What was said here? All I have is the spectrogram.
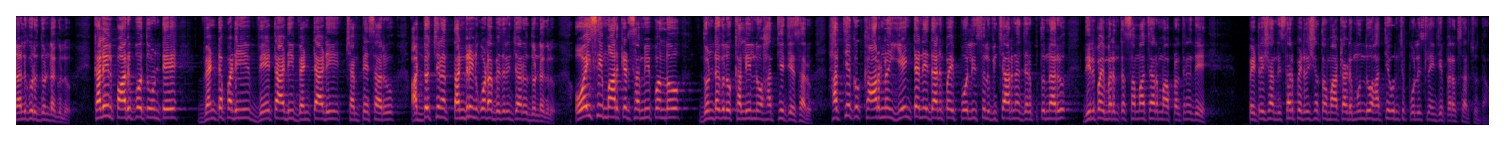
నలుగురు దుండగులు. ఖలీల్ పారిపోతూ ఉంటే వెంటపడి వేటాడి వెంటాడి చంపేశారు. అడ్డొచ్చిన తండ్రిని కూడా బెదిరించారు దుండగులు. ఓఐసీ మార్కెట్ సమీపంలో దుండగులు ఖలీల్ను హత్య చేశారు. హత్యకు కారణం ఏంటనే దానిపై పోలీసులు విచారణ జరుపుతున్నారు. దీనిపై మరింత సమాచారం మా ప్రతినిధి పెట్రిషా అందిస్తారు. పెట్రిషాతో మాట్లాడే ముందు హత్య గురించి పోలీసులు ఏం చెప్పారు ఒకసారి చూద్దాం.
